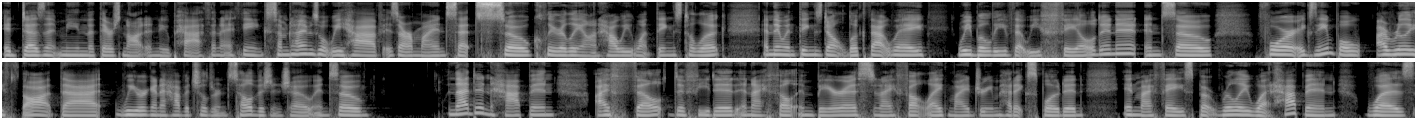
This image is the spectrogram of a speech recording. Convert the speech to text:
it doesn't mean that there's not a new path. And I think sometimes what we have is our mindset so clearly on how we want things to look. And then when things don't look that way, we believe that we failed in it. And so, for example, I really thought that we were going to have a children's television show. And so, when that didn't happen, I felt defeated and I felt embarrassed and I felt like my dream had exploded in my face. But really, what happened was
